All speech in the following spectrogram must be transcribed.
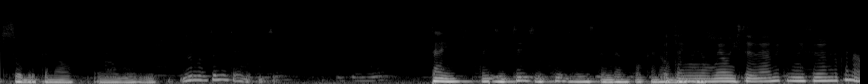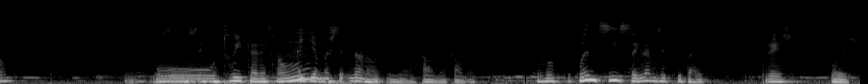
sobre o canal em alguns dos. Tu não, tu não tens. tu- Tens, tens, o- tens, o- tens um Instagram para o canal. Eu tenho tens? o meu Instagram e tenho o Instagram do canal. Eu sei, eu sei o que. Twitter é só um. Ai, é, mas não, não, não, calma, calma. Não, quantos Instagrams é que tu tens? Três. Pois.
